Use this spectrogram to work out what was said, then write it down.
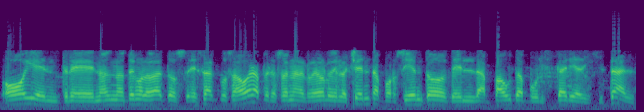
hoy entre, no, no tengo los datos exactos ahora, pero son alrededor del 80% de la pauta publicitaria digital.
